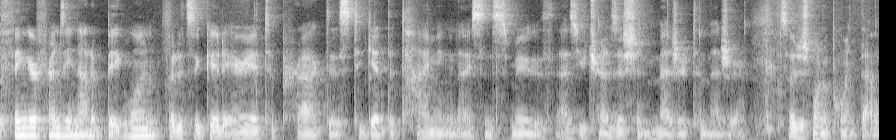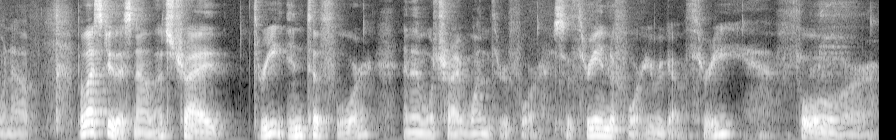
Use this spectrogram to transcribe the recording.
A finger frenzy, not a big one, but it's a good area to practice to get the timing nice and smooth as you transition measure to measure. So I just want to point that one out. But let's do this now. Let's try three into four, and then we'll try one through four. So three into four, here we go. Three, four.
